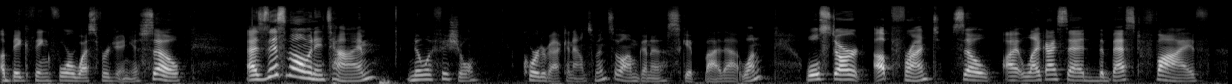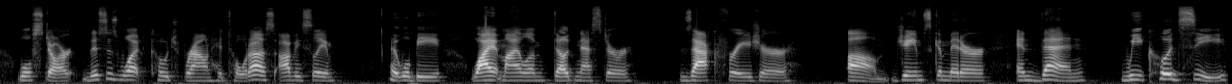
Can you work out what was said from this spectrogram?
a big thing for West Virginia. So, as this moment in time, no official quarterback announcement, so I'm going to skip by that one. We'll start up front. So, I, like I said, the best five will start. This is what Coach Brown had told us. Obviously, it will be Wyatt Milum, Doug Nestor, Zach Frazier, um, James Gmiter, and then we could see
